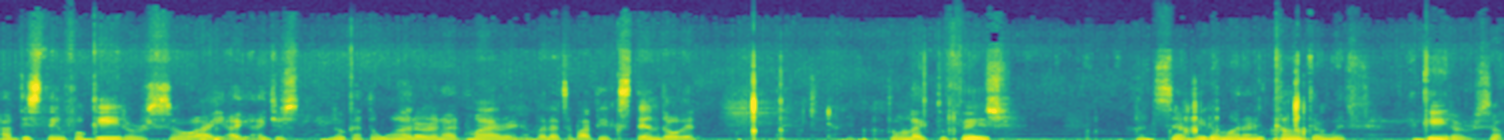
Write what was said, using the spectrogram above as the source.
have this thing for gators, so I, mm-hmm. I, I just look at the water and admire it, but that's about the extent of it. Don't like to fish and certainly don't want an encounter with a gator. So,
